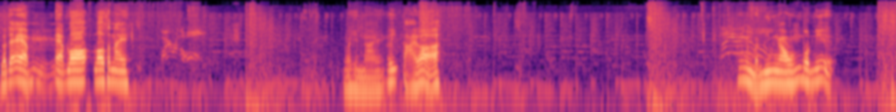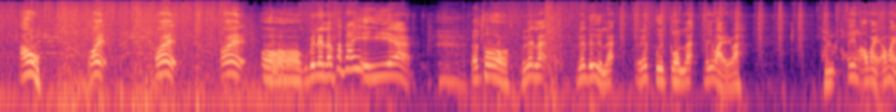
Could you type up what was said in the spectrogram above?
เราจะแอบแอบรอรอสไนด์เราเห็นนายเอ้ยตายแล้วเหรอนี่มันเหมือนมีเงาข้างบนนี่ เอ้า โอ้ย โอ้ย โอ้ย โอ้ กูไปเล่นแล้วซะได้ไอ้เหี้ยแล้วโทไปเล่นละเล่นอื่นละไปเล่นปืนกลละไม่ไหวปะมันเอ้ยเอาใหม่ เอาใหม่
